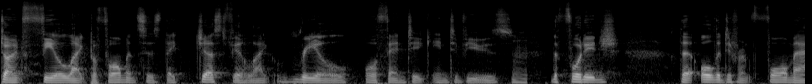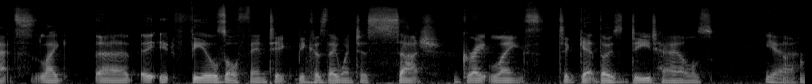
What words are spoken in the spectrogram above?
don't feel like performances. They just feel like real authentic interviews. Hmm. The footage the all the different formats like uh, it, it feels authentic because hmm. they went to such great lengths to get those details yeah. Uh,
